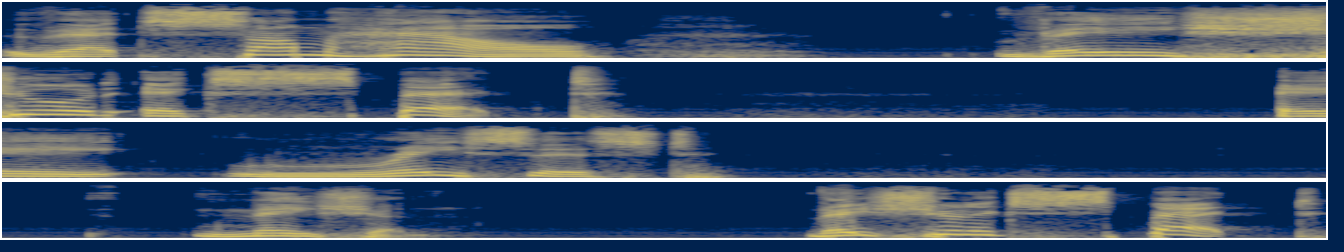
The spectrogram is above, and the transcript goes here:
that somehow they should expect a racist nation they should expect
